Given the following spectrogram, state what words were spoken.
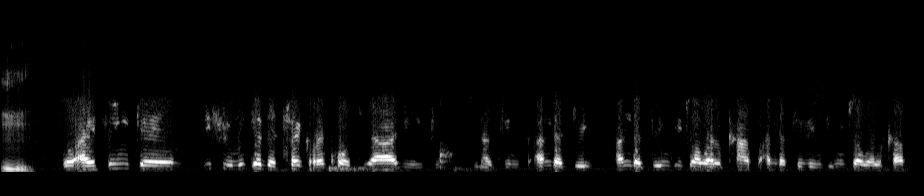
Mm. So I think uh, if you look at the track record, yeah, the teams under under 20 to a World Cup, under 17 to a World Cup,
